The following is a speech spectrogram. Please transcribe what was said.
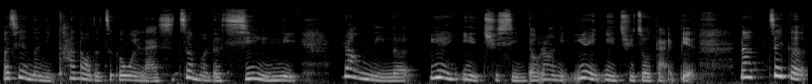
而且呢，你看到的这个未来是这么的吸引你，让你呢愿意去行动，让你愿意去做改变。那这个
